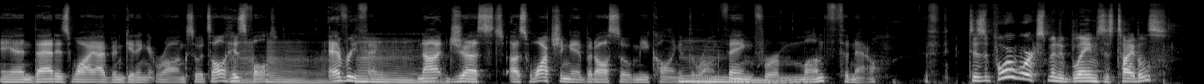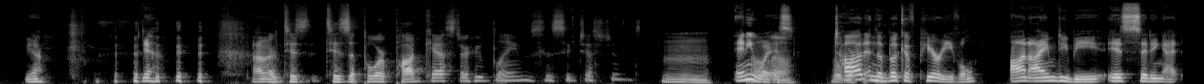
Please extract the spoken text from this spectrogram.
And that is why I've been getting it wrong. So it's all his mm-hmm. fault. Everything. Mm. Not just us watching it, but also me calling it the wrong thing for a mm. month now. Tis a poor worksman who blames his titles, Yeah. Yeah. or I'm- tis tis a poor podcaster who blames his suggestions. Hmm. anyways, well. Todd in the it. Book of Pure Evil on IMDb is sitting at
